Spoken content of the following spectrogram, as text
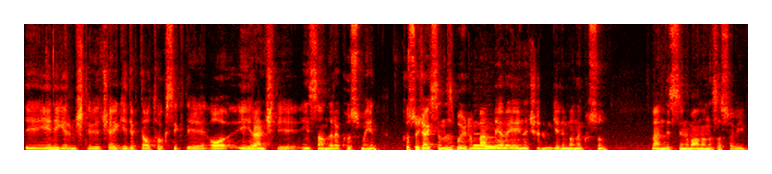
e, yeni girmiş Twitch'e gidip de o toksikliği, o iğrençliği insanlara kusmayın. Kusacaksanız buyurun ben bir ara yayın açarım. Gelin bana kusun. Ben de sizin ananıza söveyim.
